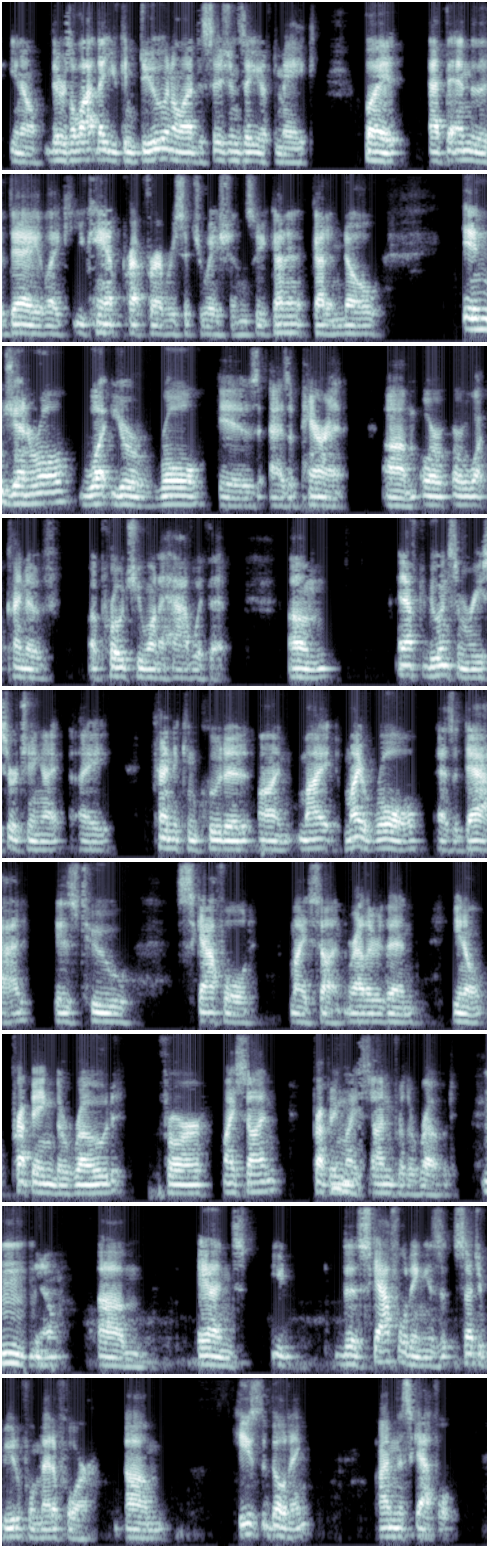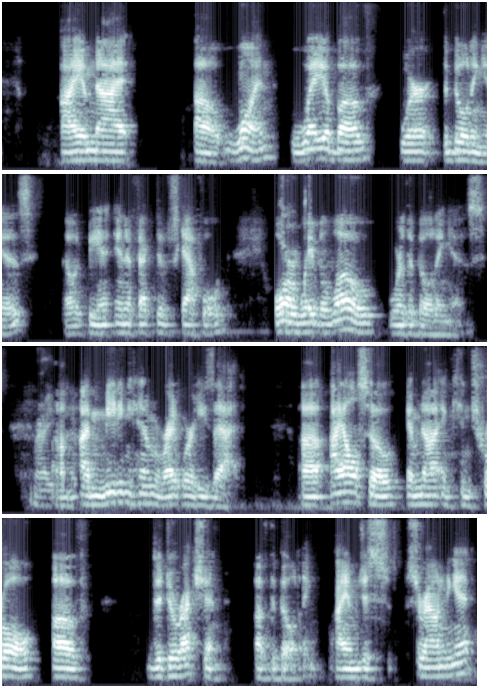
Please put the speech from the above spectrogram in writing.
you know, there's a lot that you can do and a lot of decisions that you have to make, but at the end of the day, like you can't prep for every situation. So you gotta gotta know in general what your role is as a parent um, or or what kind of approach you want to have with it. Um, and after doing some researching, I, I kind of concluded on my my role as a dad is to scaffold my son rather than you know prepping the road for my son, prepping mm. my son for the road mm. you know um, and you the scaffolding is such a beautiful metaphor. Um, he's the building. I'm the scaffold. I am not uh, one way above where the building is. That would be an ineffective scaffold. Or way below where the building is. Right. Um, i'm meeting him right where he's at. Uh, i also am not in control of the direction of the building. I am just surrounding it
